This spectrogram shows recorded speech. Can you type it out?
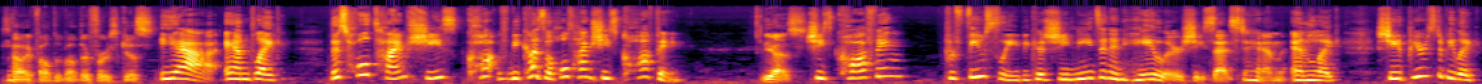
That's how I felt about their first kiss. Yeah, and like this whole time she's cough because the whole time she's coughing. Yes. She's coughing profusely because she needs an inhaler, she says to him. And like she appears to be like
